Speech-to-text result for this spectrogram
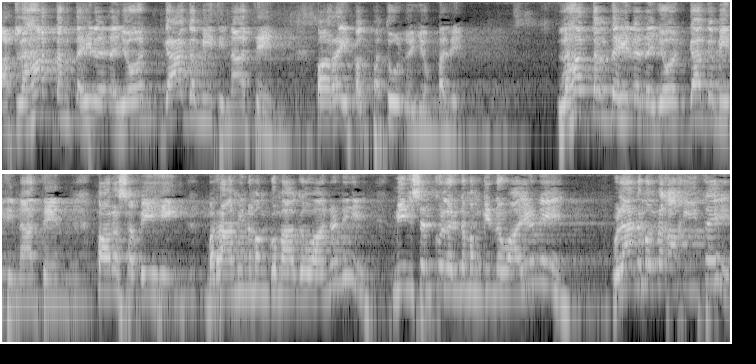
At lahat ng dahilan na yon, gagamitin natin para ipagpatuloy yung mali. Lahat ng dahilan na yon, gagamitin natin para sabihin, marami namang gumagawa nun eh. Minsan ko lang namang ginawa yun eh. Wala namang nakakita eh.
